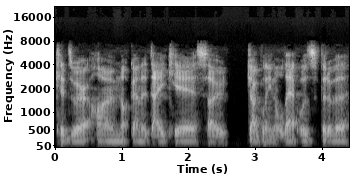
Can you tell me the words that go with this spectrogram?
kids were at home, not going to daycare, so juggling all that was a bit of a,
